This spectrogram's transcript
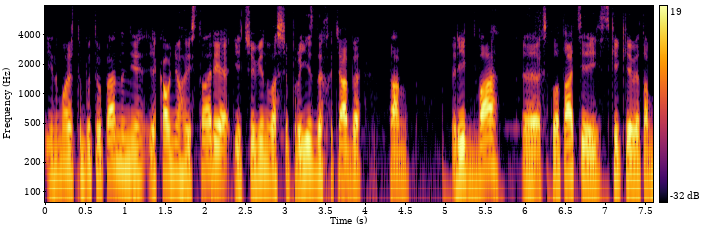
і не можете бути впевнені, яка у нього історія, і чи він вас ще проїздить хоча б там рік-два е, експлуатації, скільки ви там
